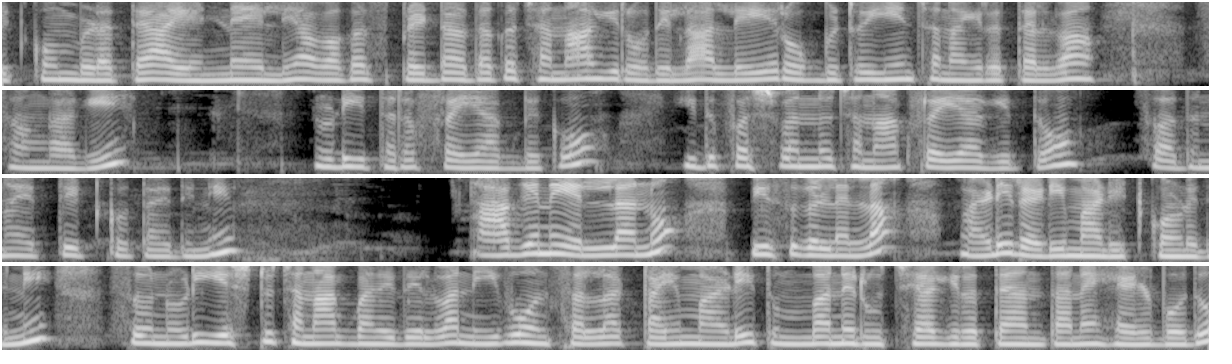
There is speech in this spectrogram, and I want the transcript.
ಬಿಟ್ಕೊಂಡ್ಬಿಡತ್ತೆ ಆ ಎಣ್ಣೆಯಲ್ಲಿ. ಆವಾಗ ಸ್ಪ್ರೆಡ್ ಆದಾಗ ಚೆನ್ನಾಗಿರೋದಿಲ್ಲ. ಆ ಲೇಯರ್ ಹೋಗ್ಬಿಟ್ರೆ ಏನು ಚೆನ್ನಾಗಿರುತ್ತೆ ಅಲ್ವಾ? ಸೊ ಹಂಗಾಗಿ ನೋಡಿ ಈ ಥರ ಫ್ರೈ ಆಗಬೇಕು. ಇದು ಫಸ್ಟ್ ಒನ್ನು ಚೆನ್ನಾಗಿ ಫ್ರೈ ಆಗಿತ್ತು. ಸೊ ಅದನ್ನು ಎತ್ತಿಟ್ಕೋತಾ ಇದ್ದೀನಿ. ಹಾಗೇ ಎಲ್ಲನೂ ಪೀಸ್ಗಳನ್ನೆಲ್ಲ ಮಾಡಿ ರೆಡಿ ಮಾಡಿ ಇಟ್ಕೊಂಡಿದ್ದೀನಿ ಸೊ ನೋಡಿ ಎಷ್ಟು ಚೆನ್ನಾಗಿ ಬಂದಿದೆ ಅಲ್ವಾ? ನೀವು ಒಂದು ಸಲ ಟ್ರೈ ಮಾಡಿ ತುಂಬಾ ರುಚಿಯಾಗಿರುತ್ತೆ ಅಂತಲೇ ಹೇಳ್ಬೋದು.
